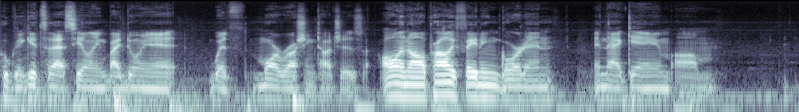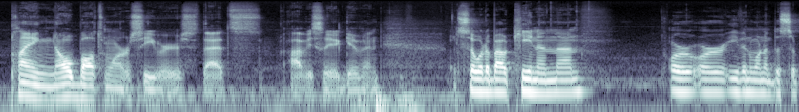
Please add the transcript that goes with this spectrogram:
who can get to that ceiling by doing it with more rushing touches. All in all, probably fading Gordon in that game. Um, playing no Baltimore receivers. That's obviously a given. So what about Keenan then? Or, or even one of the su-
